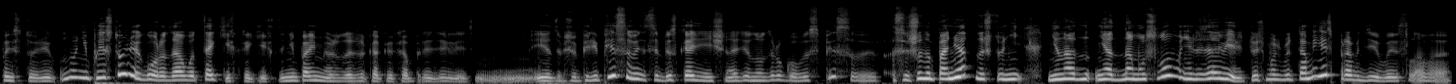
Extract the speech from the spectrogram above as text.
по истории. Ну, не по истории города, а вот таких каких-то, не поймешь даже, как их определить. И это все переписывается бесконечно, один у другого списывает. Совершенно понятно, что ни, ни, на, ни одному слову нельзя верить. То есть, может быть, там есть правдивые слова,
